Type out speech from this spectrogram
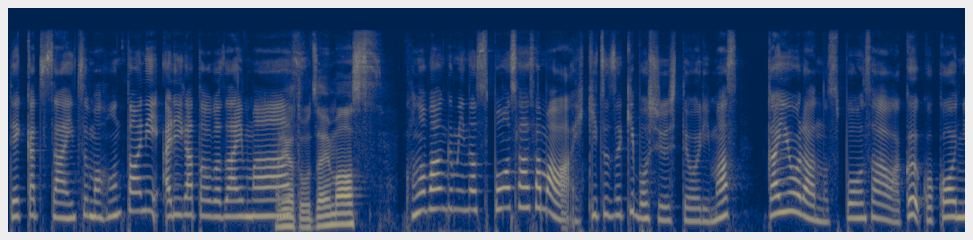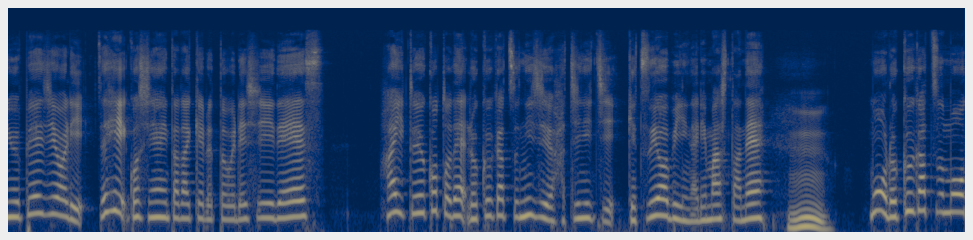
でっかちさんいつも本当にありがとうございます。ありがとうございます。この番組のスポンサー様は引き続き募集しております概要欄のスポンサー枠ご購入ページよりぜひご支援いただけると嬉しいです。はいということで6月28日月曜日になりましたね。うん。もう6月も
